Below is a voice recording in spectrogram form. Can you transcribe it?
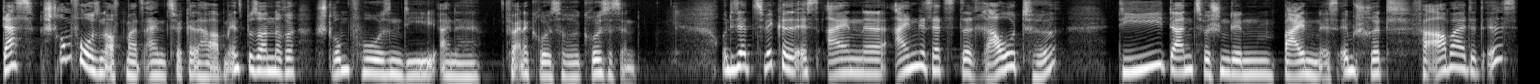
dass Strumpfhosen oftmals einen Zwickel haben. Insbesondere Strumpfhosen, die eine, für eine größere Größe sind. Und dieser Zwickel ist eine eingesetzte Raute, die dann zwischen den Beinen ist, im Schritt verarbeitet ist,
